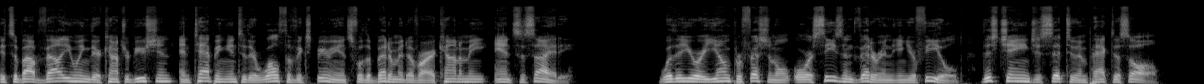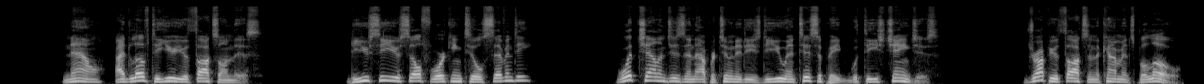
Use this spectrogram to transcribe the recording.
it's about valuing their contribution and tapping into their wealth of experience for the betterment of our economy and society. Whether you're a young professional or a seasoned veteran in your field, this change is set to impact us all. Now, I'd love to hear your thoughts on this. Do you see yourself working till 70? What challenges and opportunities do you anticipate with these changes? Drop your thoughts in the comments below,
